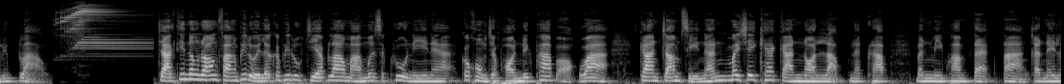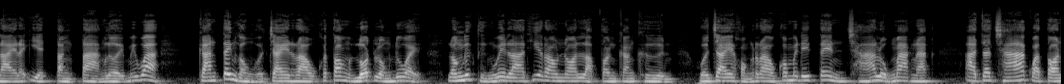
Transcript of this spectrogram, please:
หรือเปล่า จากที่น้องๆฟังพี่หลุยแล้วก็พี่ลูกเจี๊ยบเล่ามาเมื่อสักครู่นี้นะฮะก็คงจะพอนึกภาพออกว่า การจำศีลนั้นไม่ใช่แค่การนอนหลับนะครับ มันมีความแตกต่างกันในรายละเอียดต่างๆ เลย ไม่ว่าการเต้นของหัวใจเราก็ต้องลดลงด้วย ลองนึกถึงเวลาที่เรานอนหลับตอนกลางคืน หัวใจของเราก็ไม่ได้เต้นช้าลงมากนัก อาจจะช้ากว่าตอน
